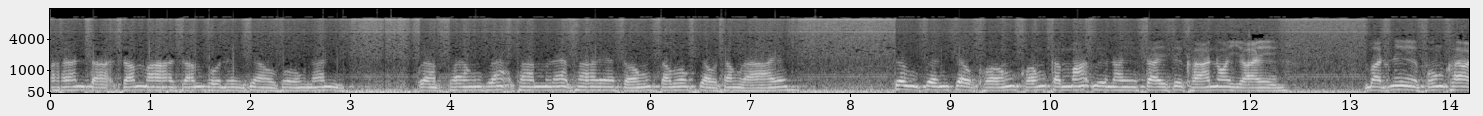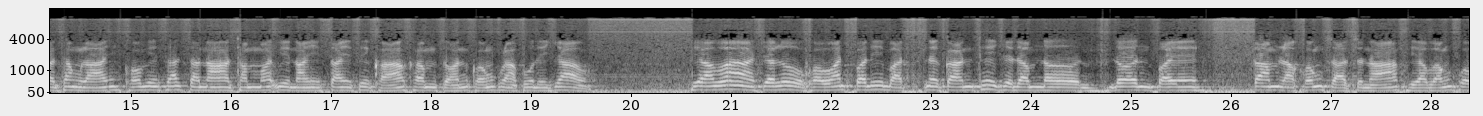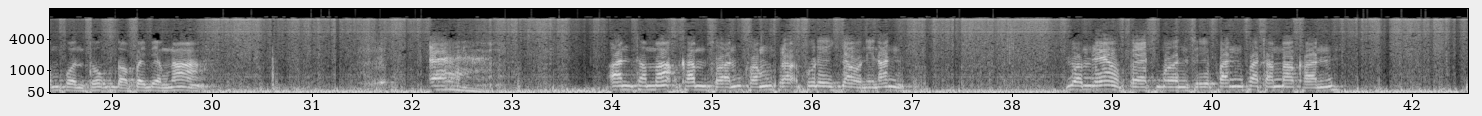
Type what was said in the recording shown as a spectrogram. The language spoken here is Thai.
อรหันตะสัมมาสัมพุทธเจ้าพงนั้นกลับทางพระธรรมและพระและสงฆ์สาวกเจ้าทั้งหลาย ซึ่งเป็นเจ้าของของธรรมวินัยใจสิขาน้อยใหญ่ บัดนี้พงข้าทั้งหลาย ขอวิสัสนาธรรมวินัยใจสิขาคำสอนของพระพุทธเจ้าเพียงว่าจะโลกขวัดปฏิบัติในการที่จะดำเนินเดินไป ตามหลักของศาสนาเพียหวังความพ้นทุกข์ต่อไปเบื้องหน้า อันธรรมะคำสอนของพระพุทธเจ้านี่นั้น รวมแล้วแปดหมื่นสี่พันพระธรรมขันธ์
